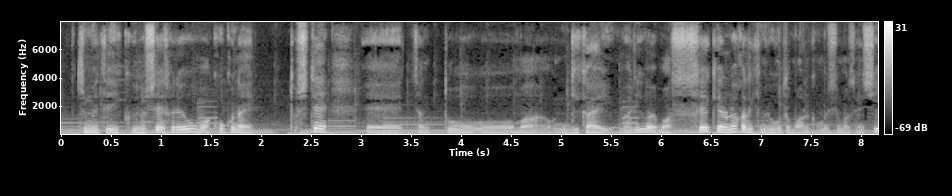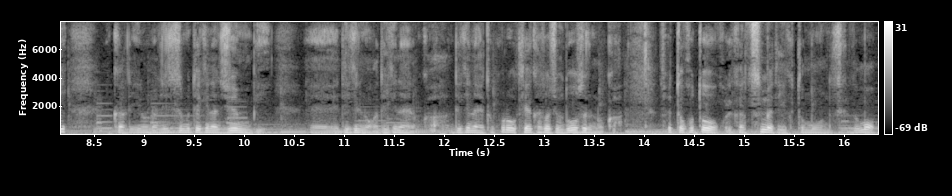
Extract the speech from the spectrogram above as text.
ー、決めていく。そしてそれをまあ国内として、えー、ちゃんと、まあ、議会あるいはまあ政権の中で決めることもあるかもしれませんしからいろんな実務的な準備、えー、できるのかできないのかできないところを経過措置をどうするのかそういったことをこれから詰めていくと思うんですけども、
